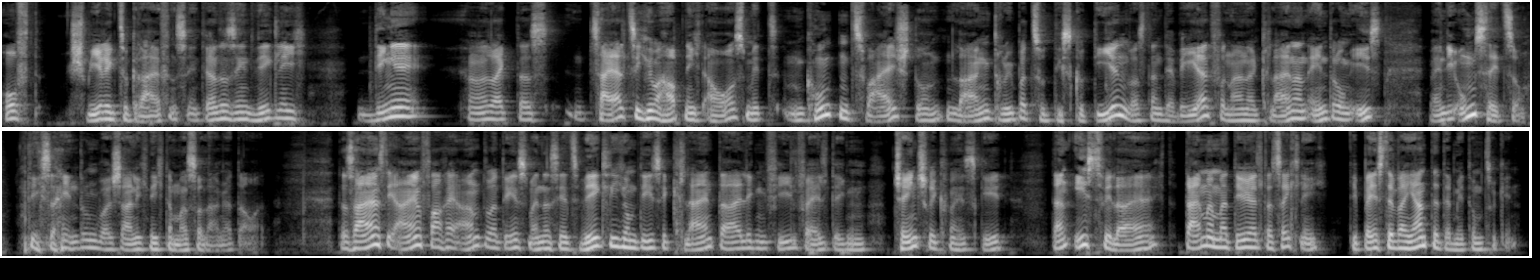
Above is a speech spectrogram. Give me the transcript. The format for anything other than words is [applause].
oft schwierig zu greifen sind. Ja, das sind wirklich Dinge, man sagt, das zahlt sich überhaupt nicht aus, mit einem Kunden zwei Stunden lang drüber zu diskutieren, was dann der Wert von einer kleinen Änderung ist, wenn die Umsetzung [laughs] dieser Änderung wahrscheinlich nicht einmal so lange dauert. Das heißt, die einfache Antwort ist, wenn es jetzt wirklich um diese kleinteiligen, vielfältigen Change Requests geht, dann ist vielleicht Time Material tatsächlich die beste Variante, damit umzugehen.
